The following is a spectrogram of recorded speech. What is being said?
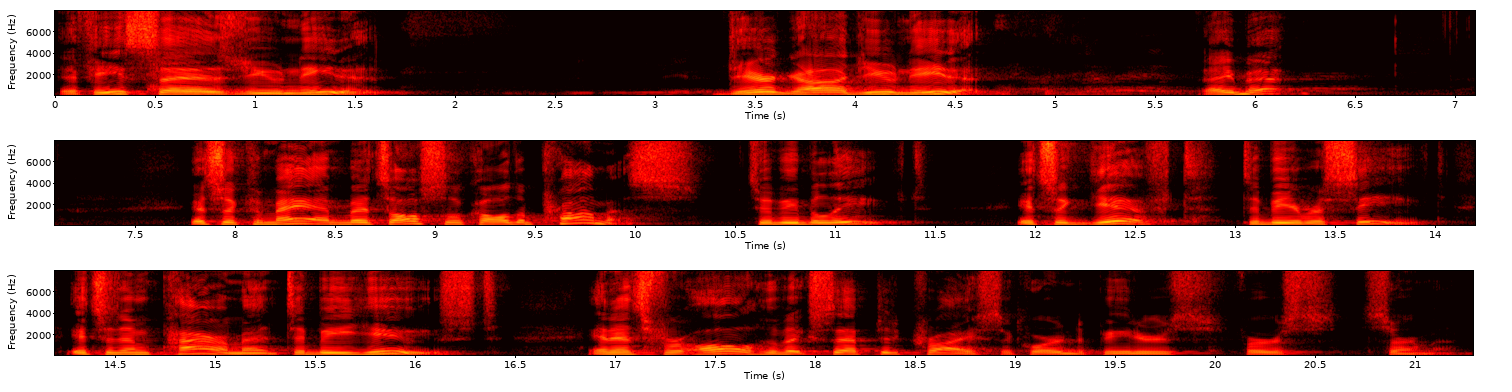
If he says you need it, dear God, you need it. Amen. It's a command, but it's also called a promise to be believed. It's a gift to be received. It's an empowerment to be used. And it's for all who've accepted Christ, according to Peter's first sermon.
